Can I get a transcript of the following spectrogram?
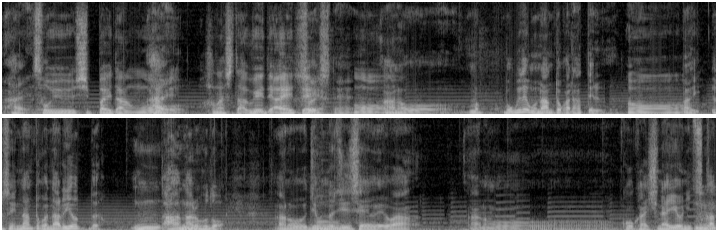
はい。そういう失敗談をはい。話した上であえて、そうですね。あのまあ僕でもなんとかなってる。まあ要するになんとかなるよと。うん。あなるほど、あの自分の人生はあの後悔しないように使っ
